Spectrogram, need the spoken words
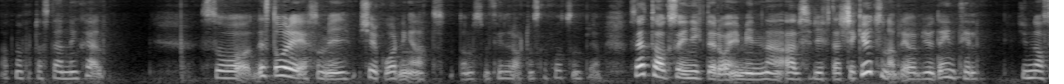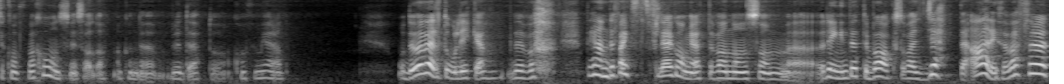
att man får ta ställning själv. Så det står det som i kyrkoordningen att de som fyller 18 ska få ett sådant brev. Så ett tag så ingick det då i mina arbetsuppgifter att checka ut sådana brev och bjuda in till gymnasiekonfirmation som vi sa då. Man kunde bli döpt och konfirmerad. Och det var väldigt olika. Det, var, det hände faktiskt flera gånger att det var någon som eh, ringde tillbaka och var jättearg. Så varför,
